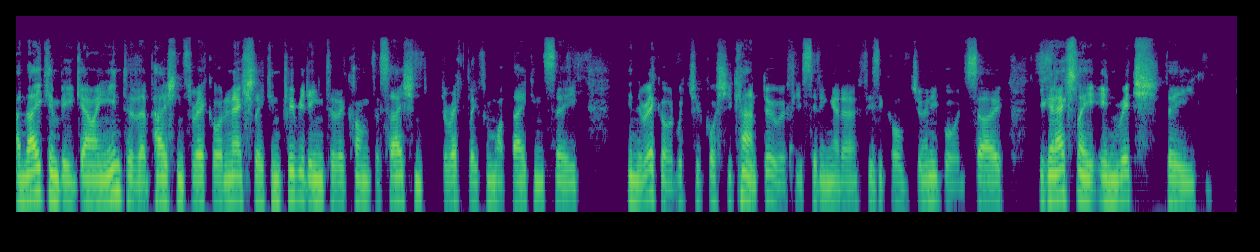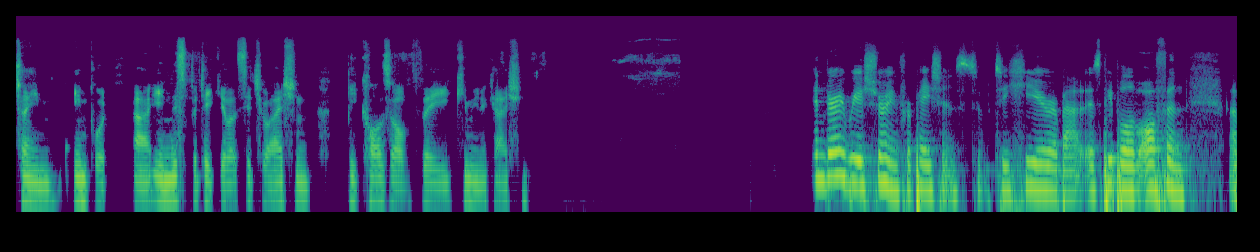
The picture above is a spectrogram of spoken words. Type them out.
And they can be going into the patient's record and actually contributing to the conversation directly from what they can see in the record, which of course you can't do if you're sitting at a physical journey board. So you can actually enrich the team input uh, in this particular situation because of the communication. And very reassuring for patients to, to hear about, as people have often, uh,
